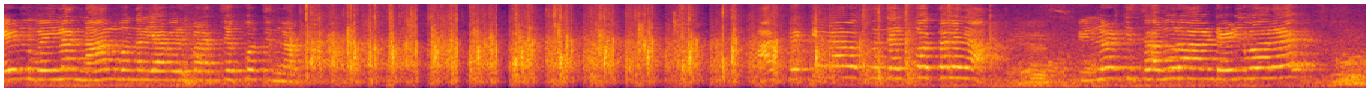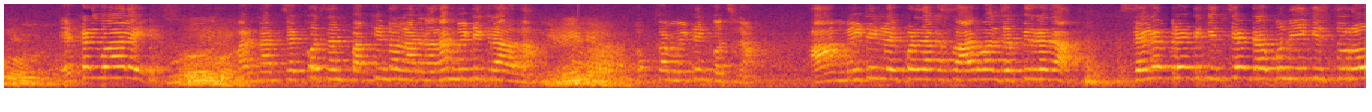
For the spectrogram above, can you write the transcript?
ఏడు వేల నాలుగు వందల యాభై రూపాయల చెక్ వచ్చింది నాకు. ఆ చెక్ ఎలా వస్తుందో తెలుసుకోవచ్చా లేదా? పిల్లోడికి చదువు రావాలంటే ఏడి పోవాలి? ఎక్కడికి పోవాలి? మరి నాకు చెక్ వచ్చిన పక్కింటి వాళ్ళు అడగానా మీటింగ్ రావాలా ఒక్క మీటింగ్ వచ్చిన. ఆ మీటింగ్లో ఇప్పటిదాకా సార్ వాళ్ళు చెప్పారు కదా సెలబ్రిటీకి ఇచ్చే డబ్బు నీకు ఇస్తురు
